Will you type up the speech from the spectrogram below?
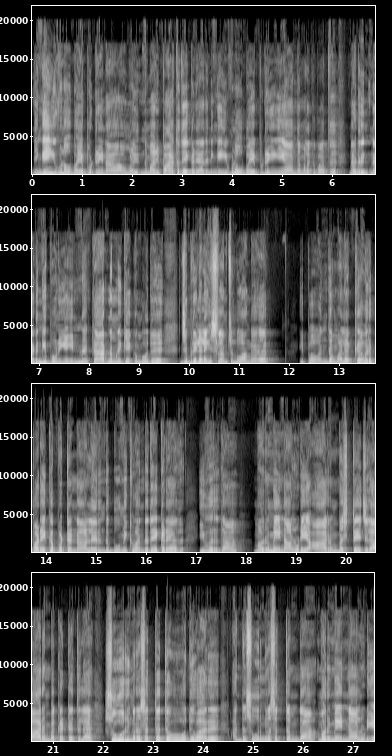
நீங்கள் ஏன் இவ்வளோ பயப்படுறீங்கன்னா அவங்கள இந்த மாதிரி பார்த்ததே கிடையாது. நீங்கள் இவ்வளோ பயப்படுறீங்க? ஏன் அந்த மலக்கை பார்த்து நடு நடுங்கி போனீங்க? என்ன காரணம்னு கேட்கும்போது ஜிப்ரீல் அலி இஸ்லாம் சொல்லுவாங்க இப்போ வந்த மலக்கு அவர் படைக்கப்பட்ட நாளில் இருந்து பூமிக்கு வந்ததே கிடையாது. இவர் தான் மறுமை நாளுடைய ஆரம்ப ஸ்டேஜில் ஆரம்ப கட்டத்தில் சூருங்கிற சத்தத்தை ஓதுவார். அந்த சூருங்கிற சத்தம் தான் மறுமை நாளுடைய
